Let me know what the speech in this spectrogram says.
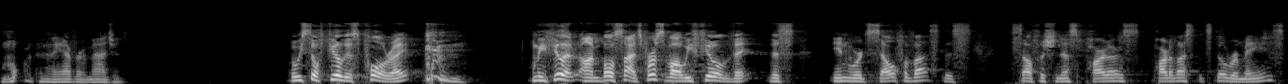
more than they ever imagined. But we still feel this pull, right? we feel it on both sides. First of all, we feel that this inward self of us, this selfishness part of us, part of us that still remains.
